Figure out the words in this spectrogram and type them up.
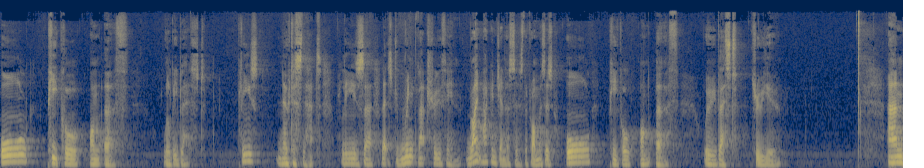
all people on earth will be blessed. Please notice that. Please uh, let's drink that truth in. Right back in Genesis, the promise is all people on earth will be blessed through you. And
